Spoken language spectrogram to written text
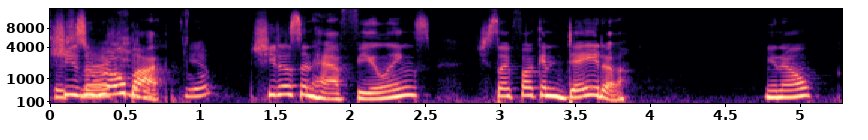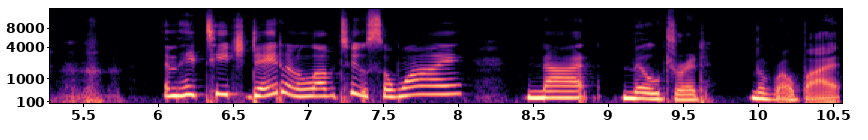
She's a robot. Yep. She doesn't have feelings. She's like fucking data. You know? And they teach data to love too. So why not Mildred, the robot,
